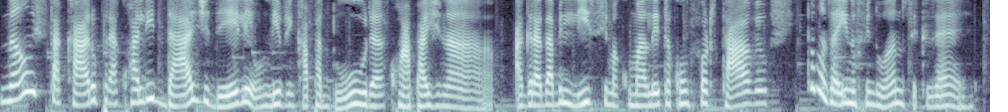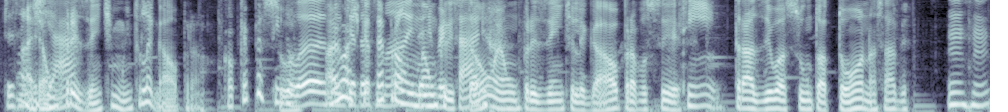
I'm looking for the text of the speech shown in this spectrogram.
não está caro para a qualidade dele, um livro em capa dura, com a página agradabilíssima, com uma letra confortável. Estamos aí no fim do ano, se quiser Ah, presentear. é um presente muito legal pra qualquer pessoa. do ano, ah, eu Dia acho que até pra um não cristão é um presente legal pra você Sim. trazer o assunto à tona, sabe? Uhum.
